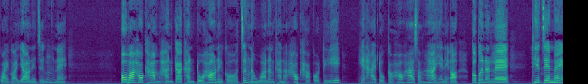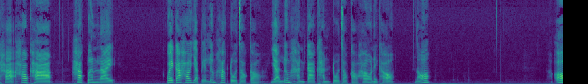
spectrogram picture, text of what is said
กวยกว่ายาวเนี่ยจึงแหนเพราะว่าเฮาคำหันกาขันตัวเฮาเนี่ยก็จึงหนังว่านั่นขณะเฮาคาก็ดีเฮ็ดให้ตัวเก่าเฮา5 2 5เฮ็ดไหนอ๋อก็เปิ้นนั่นแหละที่เจนในค่ะเฮาคาฮักเปิ้นไลก้วยกาเฮาอย่าไปลืมฮักตัวเจ้าเก่า อย่าลืมหันกาขันตัวเจ้าเก่าเฮาเนี่ยค่ะอ๋อเนาะ อ๋อ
